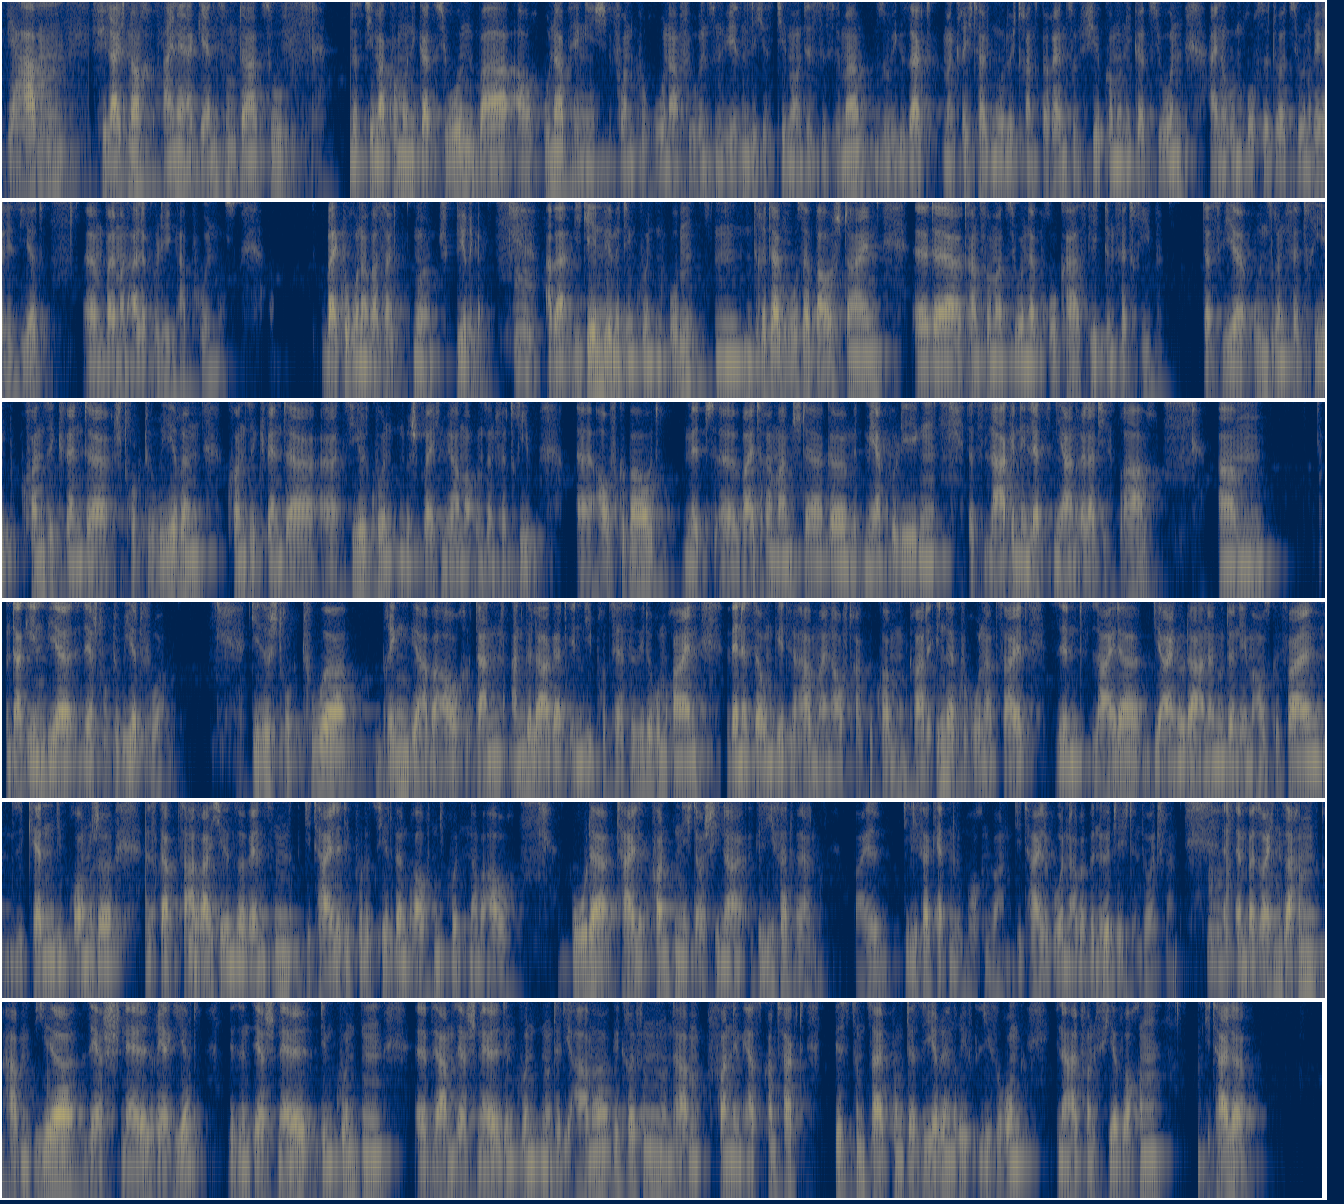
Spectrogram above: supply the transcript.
Wir haben vielleicht noch eine Ergänzung dazu. Das Thema Kommunikation war auch unabhängig von Corona für uns ein wesentliches Thema und ist es immer. So wie gesagt, man kriegt halt nur durch Transparenz und viel Kommunikation eine Umbruchssituation realisiert, ähm, weil man alle Kollegen abholen muss. Bei Corona war es halt nur schwieriger. Mhm. Aber wie gehen wir mit den Kunden um? Ein dritter großer Baustein äh, der Transformation der Procast liegt im Vertrieb dass wir unseren Vertrieb konsequenter strukturieren, konsequenter äh, Zielkunden besprechen. Wir haben auch unseren Vertrieb äh, aufgebaut mit äh, weiterer Mannstärke, mit mehr Kollegen. Das lag in den letzten Jahren relativ brach. Ähm, und da gehen wir sehr strukturiert vor. Diese Struktur bringen wir aber auch dann angelagert in die Prozesse wiederum rein, wenn es darum geht, wir haben einen Auftrag bekommen. Und gerade in der Corona-Zeit sind leider die ein oder anderen Unternehmen ausgefallen. Sie kennen die Branche. Es gab zahlreiche Insolvenzen. Die Teile, die produziert werden, brauchten die Kunden aber auch. Oder Teile konnten nicht aus China geliefert werden weil die Lieferketten gebrochen waren. Die Teile wurden aber benötigt in Deutschland. Mhm. Ähm, bei solchen Sachen haben wir sehr schnell reagiert. Wir sind sehr schnell dem Kunden, äh, wir haben sehr schnell dem Kunden unter die Arme gegriffen und haben von dem Erstkontakt bis zum Zeitpunkt der Serienlieferung innerhalb von vier Wochen die Teile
